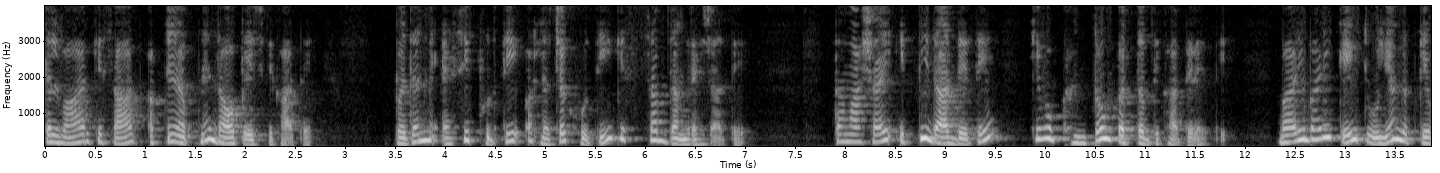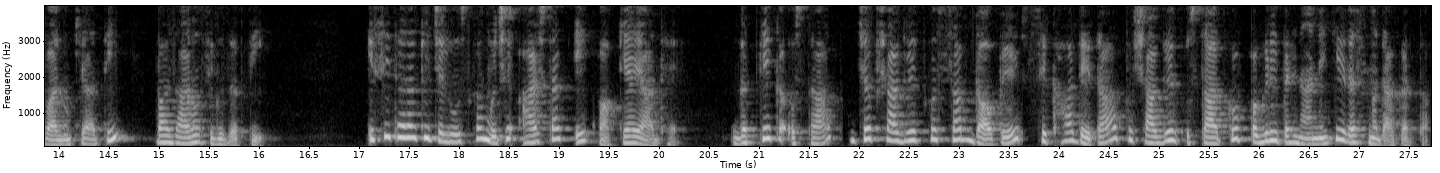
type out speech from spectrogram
तलवार के साथ अपने अपने दाव पेच दिखाते। बदन में ऐसी फुर्ती और लचक होती कि सब दंग रह जाते। तमाशाई इतनी दाद देते कि वो घंटों करतब दिखाते रहते। बारी बारी कई टोलियाँ गदके वालों की आती, बाजारों से गुजरती। इसी तरह के जुलूस का मुझे आज तक एक वाक्य याद है। गत्के का उस्ताद, जब शागिर्द को सब दावपेच सिखा देता तो शागिर्द उस्ताद को पगड़ी पहनाने की रस्म अदा करता।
